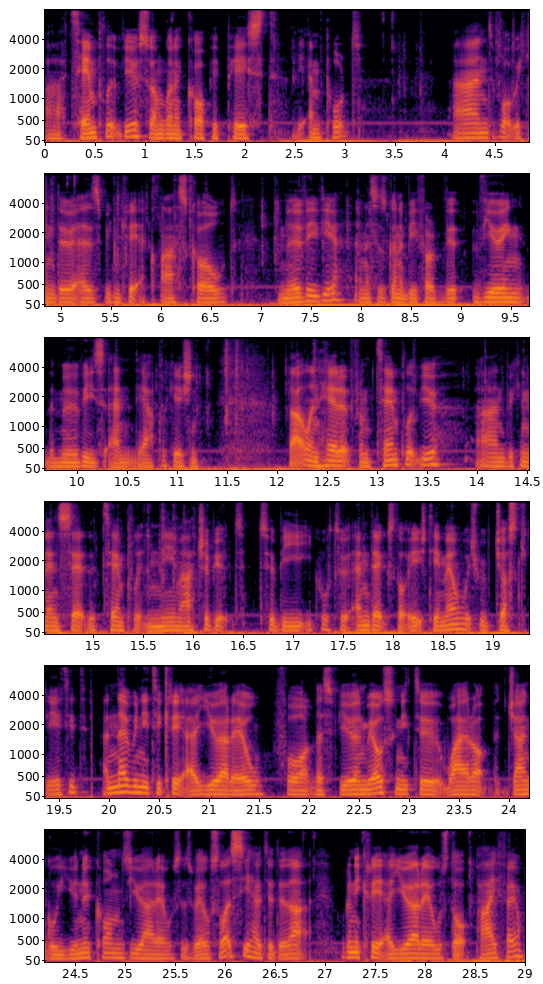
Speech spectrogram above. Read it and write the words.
a template view. So I'm going to copy paste the import. And what we can do is we can create a class called movie view. And this is going to be for viewing the movies in the application. That'll inherit from template view and we can then set the template name attribute to be equal to index.html which we've just created. And now we need to create a URL for this view and we also need to wire up Django Unicorn's URLs as well. So let's see how to do that. We're going to create a urls.py file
